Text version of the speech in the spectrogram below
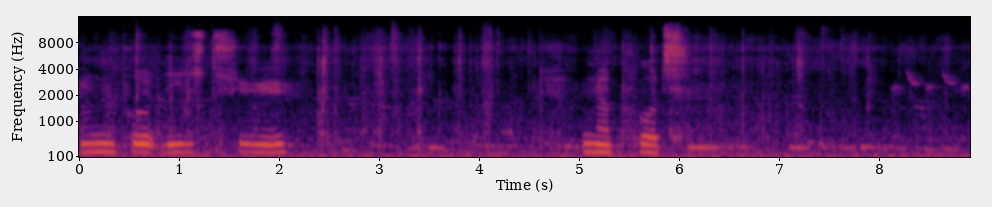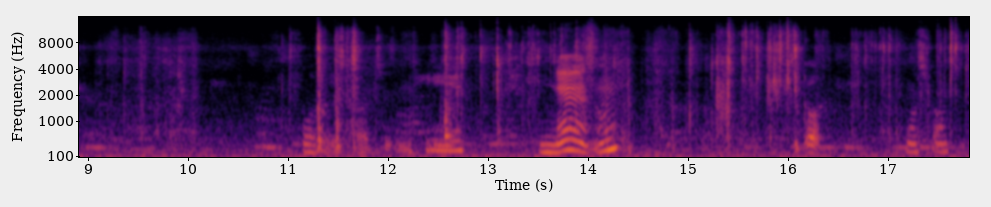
I'm gonna put these two. I'm gonna put all these cards in here. Now, we got last one.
